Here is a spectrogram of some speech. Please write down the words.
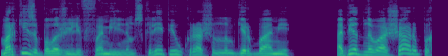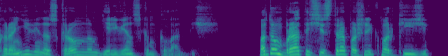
Маркиза положили в фамильном склепе, украшенном гербами, а бедного Ашара похоронили на скромном деревенском кладбище. Потом брат и сестра пошли к Маркизе,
